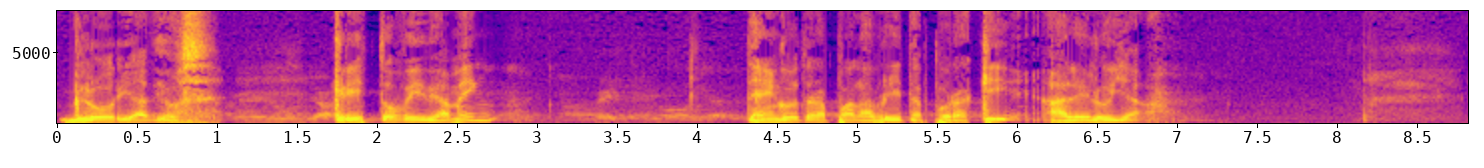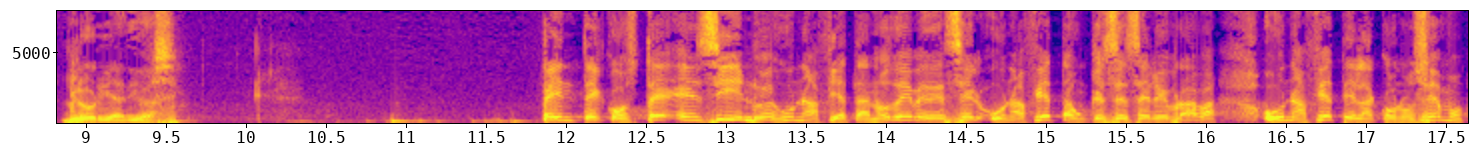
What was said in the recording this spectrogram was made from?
Gloria a Dios. Cristo vive, amén. Tengo otras palabritas por aquí, aleluya. Gloria a Dios. Pentecostés en sí no es una fiesta, no debe de ser una fiesta, aunque se celebraba una fiesta y la conocemos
